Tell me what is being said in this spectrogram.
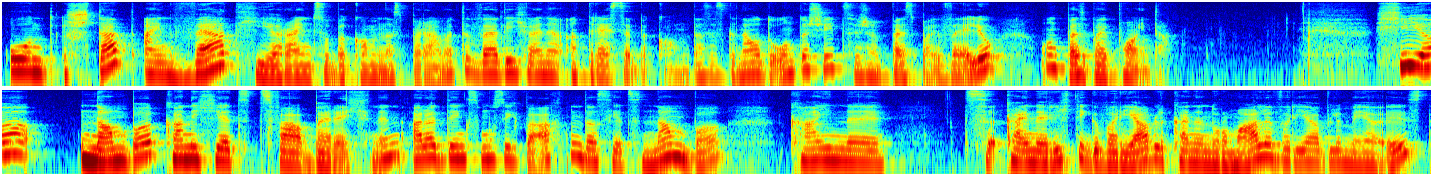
und statt einen Wert hier reinzubekommen als Parameter, werde ich eine Adresse bekommen. Das ist genau der Unterschied zwischen Pass by Value und Pass by Pointer. Hier Number kann ich jetzt zwar berechnen, allerdings muss ich beachten, dass jetzt Number keine, keine richtige Variable, keine normale Variable mehr ist,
